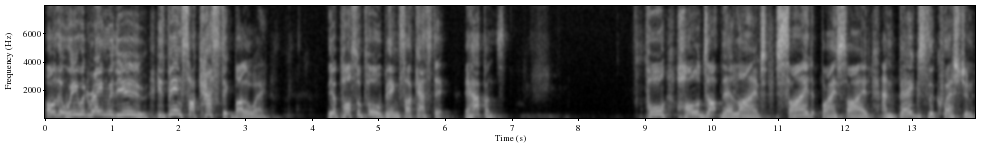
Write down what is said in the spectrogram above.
Oh, that we would reign with you. He's being sarcastic, by the way. The Apostle Paul being sarcastic. It happens. Paul holds up their lives side by side and begs the question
